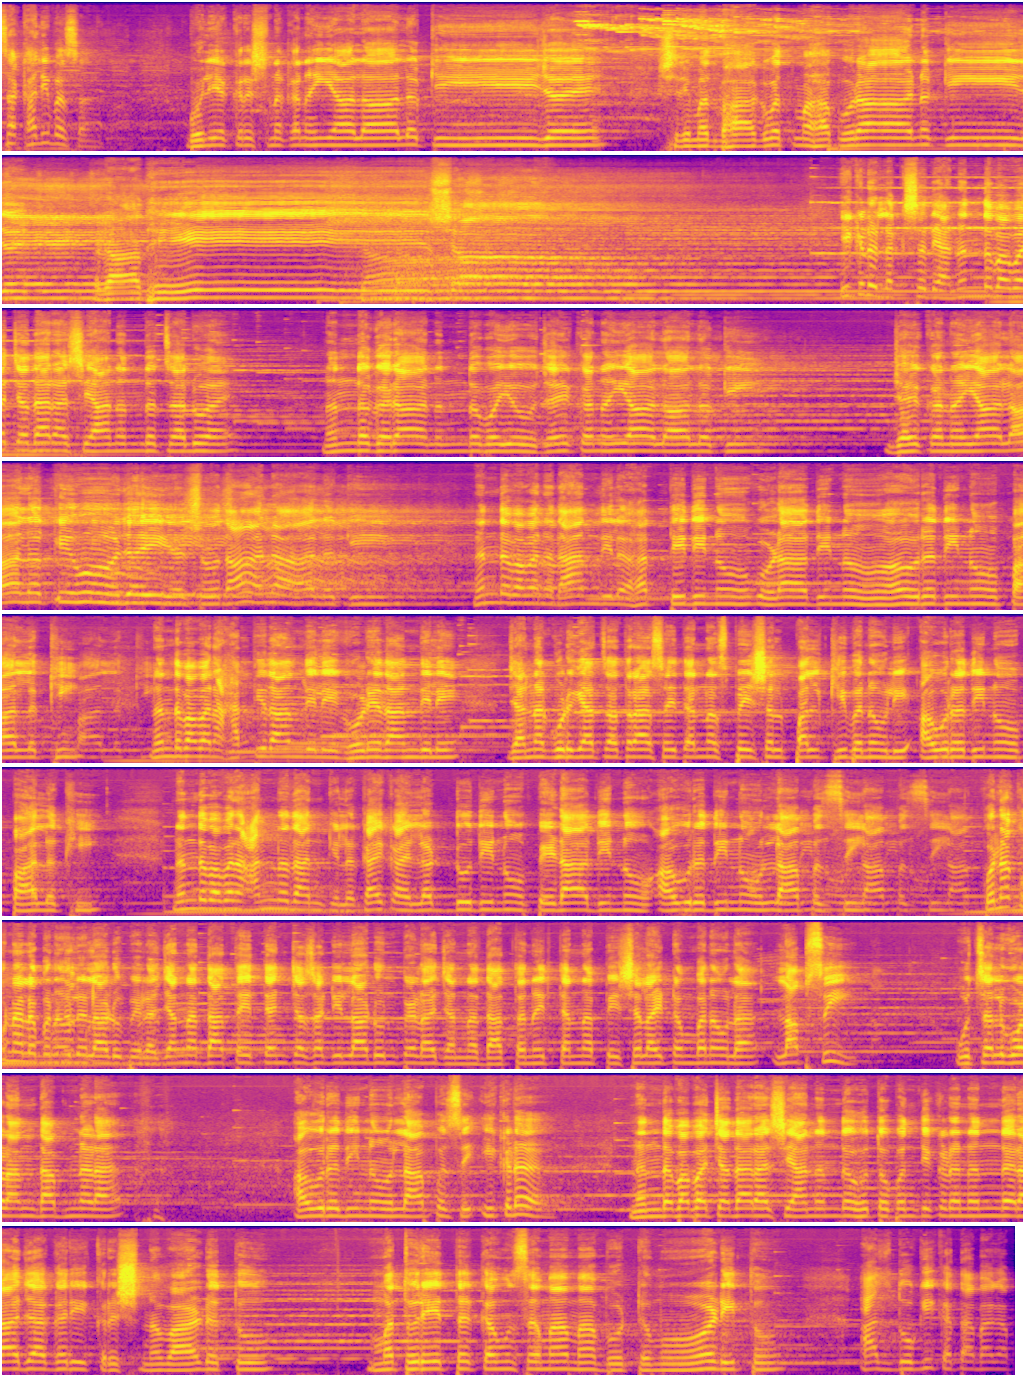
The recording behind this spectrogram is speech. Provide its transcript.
बसा खाली बसा. बोलिए कृष्ण कन्हैया लाल की जय श्रीमद भागवत महापुराण की जय राधे इकडे लक्ष द्या आनंद बाबाच्या दाराशी आनंद चालू आहे. नंद गरा नंद भयो जय कन्हैया लाल की जय कन्हैया लाल की हो जय यशोदा लाल की. नंद बाबानं दान दिलं हत्ती दिनो घोडा दिनो और दिनो पालखी. नंद बाबानं हत्ती दान दिले घोडे दान दिले ज्यांना गुडघ्याचा त्रास आहे त्यांना स्पेशल पालखी बनवली और दिनो पालखी. नंद बाबानं अन्नदान केलं. काय काय? लड्डू दिनो पेडा दिनो आवर दिनो लापसी. कोणा कोणाला बनवलं लाडू पेडा ज्यांना दात आहेत त्यांच्यासाठी लाडून पेडा ज्यांना दात नाहीत त्यांना स्पेशल आयटम बनवला लापसी. उचल गोळान दाबनळा. आवर लापसे इकडं. नंदबाबाच्या दाराशी आनंद होतो पण तिकडं नंद राजा घरी कृष्ण वाढतो. मथुरेत कंस मामा बोट मोडितो. आज दोघी कथा बघा.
